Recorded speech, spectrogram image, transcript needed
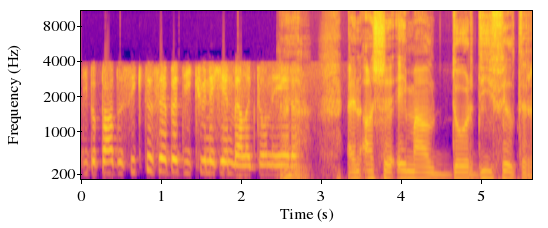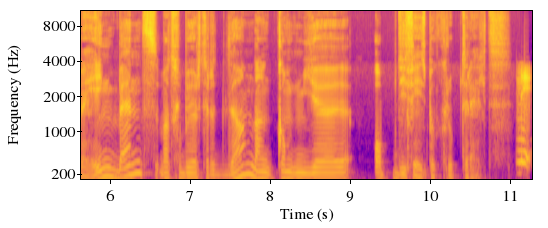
die bepaalde ziektes hebben, die kunnen geen melk doneren. Ah, ja. En als je eenmaal door die filter heen bent, wat gebeurt er dan? Dan kom je op die Facebookgroep terecht. Nee,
